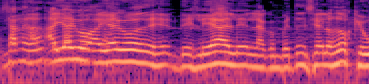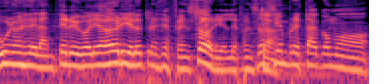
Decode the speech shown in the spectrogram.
Ya me gusta. Hay algo, hay algo de- desleal en la competencia de los dos, que uno es delantero y goleador y el otro es defensor. Y el defensor Claro. siempre está como.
